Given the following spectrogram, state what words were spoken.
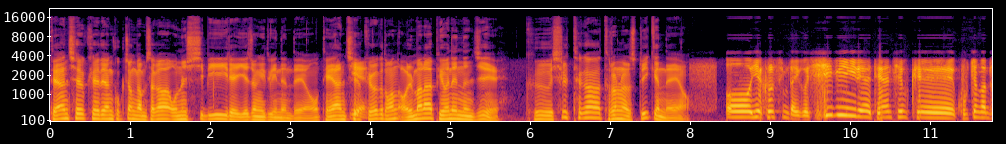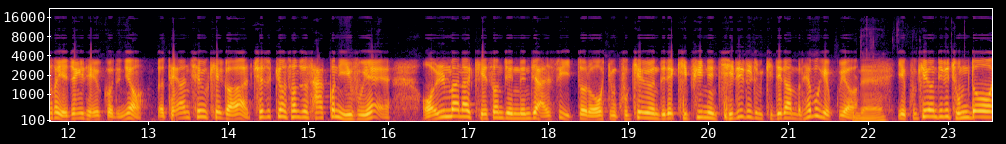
대한체육회에 대한 국정감사가 오는 12일에 예정이 돼 있는데요. 대한체육회가 예. 그동안 얼마나 비워냈는지 그 실태가 드러날 수도 있겠네요. 어, 예, 그렇습니다. 이거 12일에 대한체육회 국정감사가 예정이 되어 있거든요. 어, 대한체육회가 최숙현 선수 사건 이후에 얼마나 개선됐는지 알 수 있도록 좀 국회의원들의 깊이 있는 질의를 좀 기대를 한번 해보겠고요. 네. 예, 국회의원들이 좀 더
